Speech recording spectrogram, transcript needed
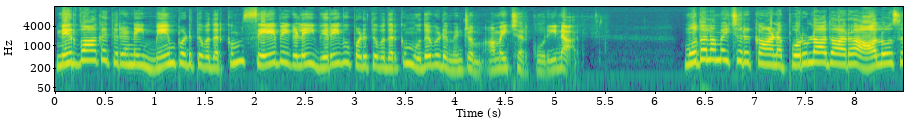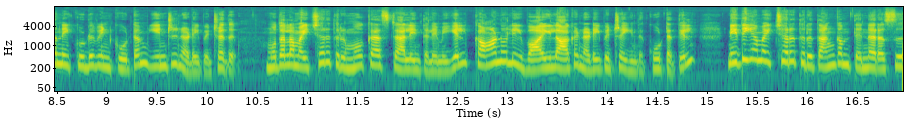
நிர்வாக திறனை மேம்படுத்துவதற்கும் சேவைகளை விரைவுபடுத்துவதற்கும் உதவிடும் என்றும் அமைச்சர் கூறினார். முதலமைச்சருக்கான பொருளாதார ஆலோசனைக் குழுவின் கூட்டம் இன்று நடைபெற்றது. முதலமைச்சர் திரு மு க ஸ்டாலின் தலைமையில் காணொலி வாயிலாக நடைபெற்ற இந்த கூட்டத்தில் நிதியமைச்சர் திரு தங்கம் தென்னரசு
